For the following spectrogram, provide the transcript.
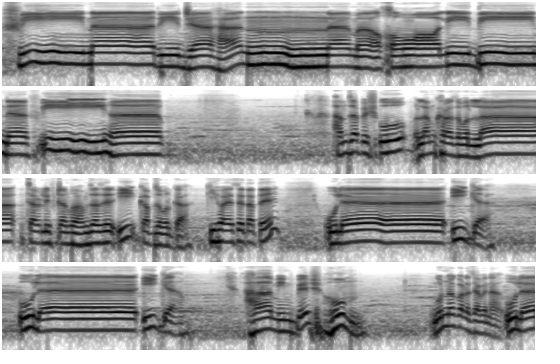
في نار جهنم خالدين فيها হামজা পেশ উ, লাম খারা জবল্লা চার লিফটান হয়। হামজা জের ই, কাপ জবর কা কি হয়েছে তাতে? উলা ইকা উলা ইকা হা মিম পেশ হুম। গুণ্য করা যাবে না। উলা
